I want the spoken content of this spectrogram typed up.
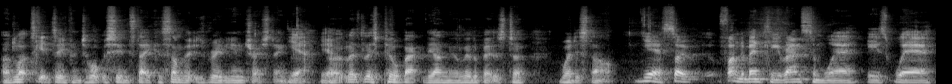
I'd like to get deeper into what we're seeing today because some of it is really interesting. Yeah, yeah. But let's let's peel back the onion a little bit as to where to start. Yeah, so fundamentally, ransomware is where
